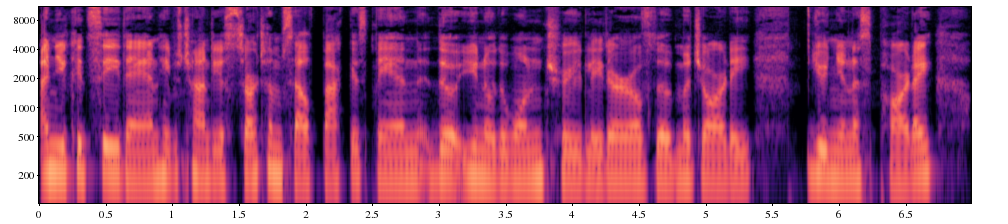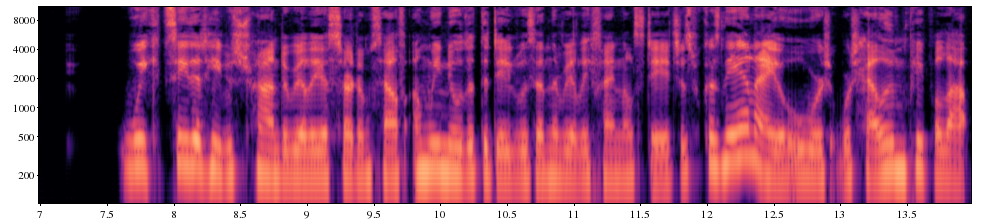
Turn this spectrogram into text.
And you could see then he was trying to assert himself back as being the, you know, the one true leader of the majority unionist party. We could see that he was trying to really assert himself, and we know that the deal was in the really final stages because the NIO were, were telling people that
